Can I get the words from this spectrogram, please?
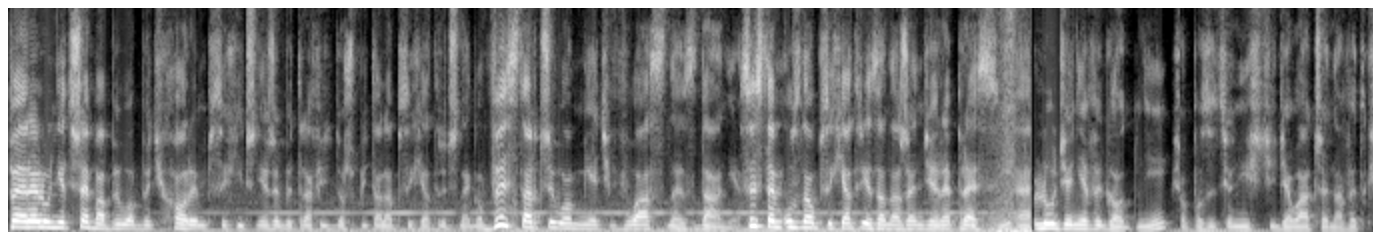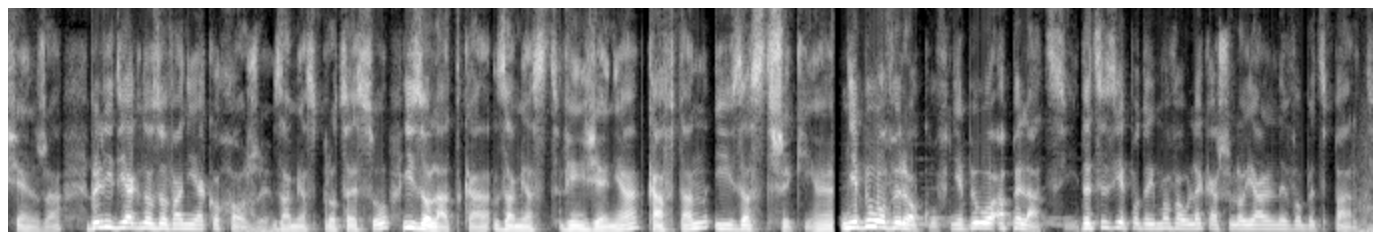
W PRL-u nie trzeba było być chorym psychicznie, żeby trafić do szpitala psychiatrycznego. Wystarczyło mieć własne zdanie. System uznał psychiatrię za narzędzie represji. E, Ludzie niewygodni, opozycjoniści, działacze, nawet księża, byli diagnozowani jako chorzy. Zamiast procesu izolatka, zamiast więzienia kaftan i zastrzyki. E, Nie było wyroków, nie było apelacji. Decyzję podejmował lekarz lojalny wobec partii.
